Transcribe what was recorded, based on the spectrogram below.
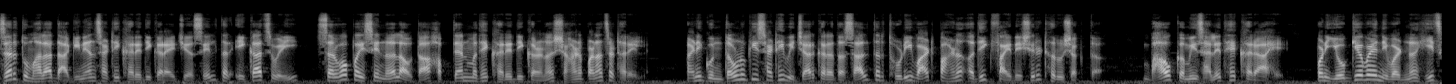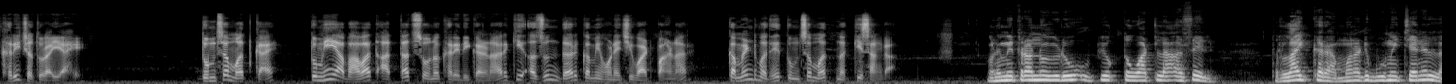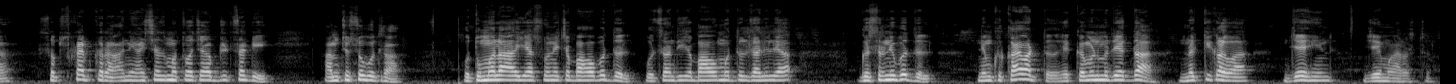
जर तुम्हाला दागिन्यांसाठी खरेदी करायची असेल तर एकाच वेळी सर्व पैसे न लावता हप्त्यांमध्ये खरेदी करणं शहाणपणाचं ठरेल आणि गुंतवणुकीसाठी विचार करत असाल तर थोडी वाट पाहणं अधिक फायदेशीर ठरू शकतं. भाव कमी झालेत हे खरं आहे. पण योग्य वेळ निवडणं हीच खरी चतुराई आहे. तुमचं मत काय? तुम्ही या भावात आत्ताच सोनं खरेदी करणार की अजून दर कमी होण्याची वाट पाहणार? कमेंटमध्ये तुमचं मत नक्की सांगा. आणि मित्रांनो व्हिडिओ उपयुक्त वाटला असेल तर लाईक करा मराठी भूमी चॅनलला सबस्क्राईब करा आणि अशाच महत्त्वाच्या अपडेटसाठी आमच्यासोबत राहा. व तुम्हाला या सोन्याच्या भावाबद्दल व चांदीच्या भावाबद्दल झालेल्या घसरणीबद्दल नेमकं काय वाटतं हे कमेंटमध्ये एकदा नक्की कळवा. जय हिंद. जय महाराष्ट्र.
